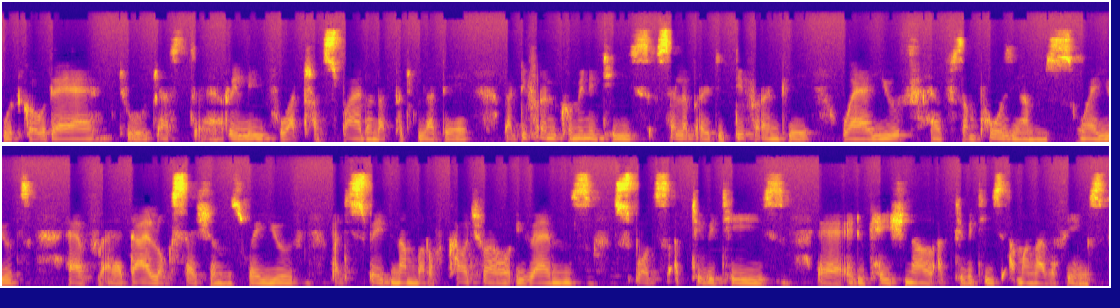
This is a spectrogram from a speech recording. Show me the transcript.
would go there to just uh, relive what transpired on that particular day. But different communities celebrate it differently, where youth have symposiums, where youth have uh, dialogue sessions, where youth participate in a number of cultural events, sports activities, uh, educational activities, among other things,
